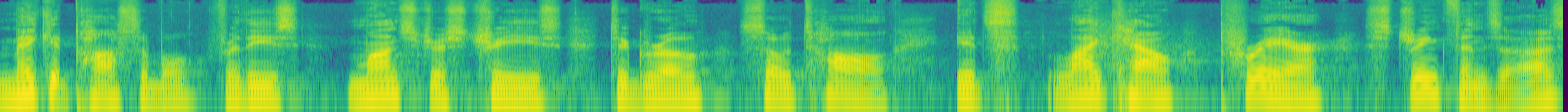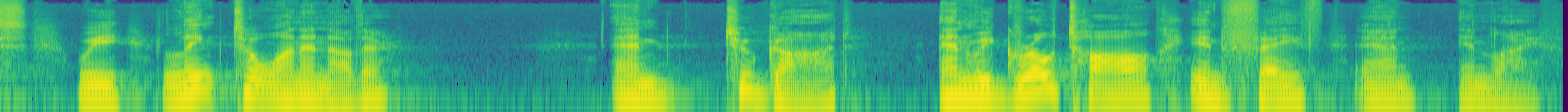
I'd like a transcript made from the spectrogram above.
make it possible for these monstrous trees to grow so tall. It's like how prayer strengthens us. We link to one another and to God, and we grow tall in faith and in life.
